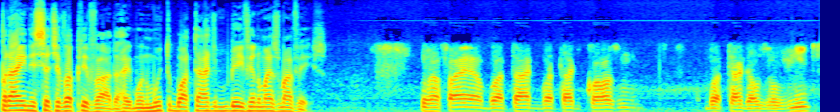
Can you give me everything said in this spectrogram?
para a iniciativa privada. Raimundo, muito boa tarde, bem-vindo mais uma vez. Rafael, boa tarde, boa tarde Cosmo, boa tarde aos ouvintes.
